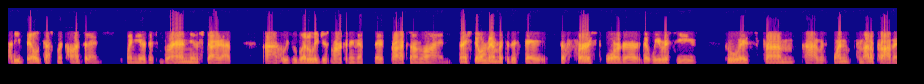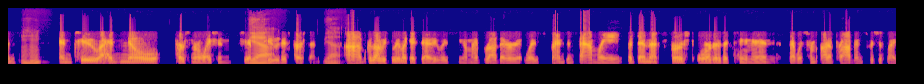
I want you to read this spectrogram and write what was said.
how do you build customer confidence when you're this brand new startup uh, who's literally just marketing their, their products online. And I still remember to this day the first order that we received, who was from uh, was one from out of province, hmm and two, I had no personal relationship Yeah. to this person Yeah. um, because obviously, like I said, it was you know my brother, it was friends and family. But then that first order that came in that was from out of province was just like,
